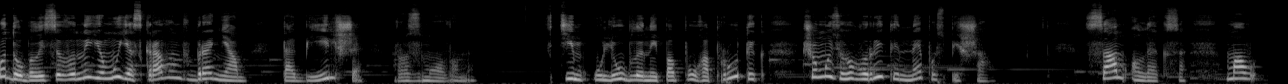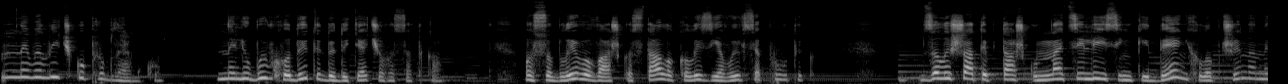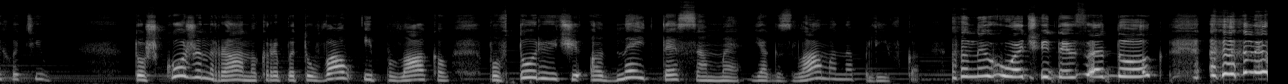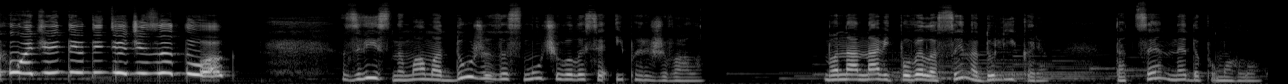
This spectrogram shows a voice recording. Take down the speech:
Подобалися вони йому яскравим вбранням та більше розмовами. Втім, улюблений папуга Прутик чомусь говорити не поспішав. Сам Олекса мав невеличку проблемку не любив ходити до дитячого садка. Особливо важко стало, коли з'явився прутик. Залишати пташку на цілісінький день хлопчина не хотів. Тож кожен ранок репетував і плакав, повторюючи одне й те саме, як зламана плівка. Не хочу йти в садок, не хочу йти в дитячий садок. Звісно, мама дуже засмучувалася і переживала. Вона навіть повела сина до лікаря, та це не допомогло.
